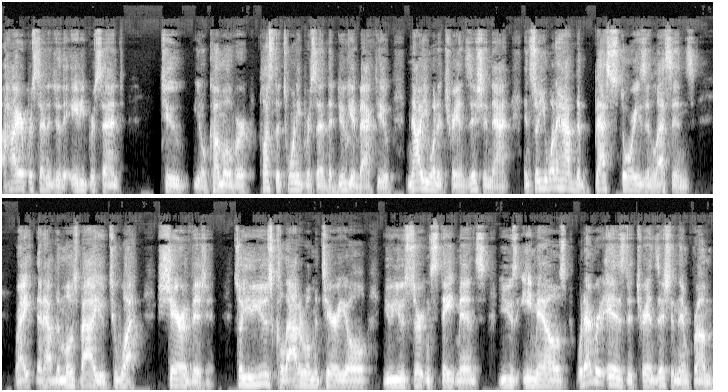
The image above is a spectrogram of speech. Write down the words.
a higher percentage of the 80% to you know come over plus the 20% that do get back to you now you want to transition that and so you want to have the best stories and lessons right that have the most value to what share a vision so you use collateral material, you use certain statements, you use emails, whatever it is to transition them from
